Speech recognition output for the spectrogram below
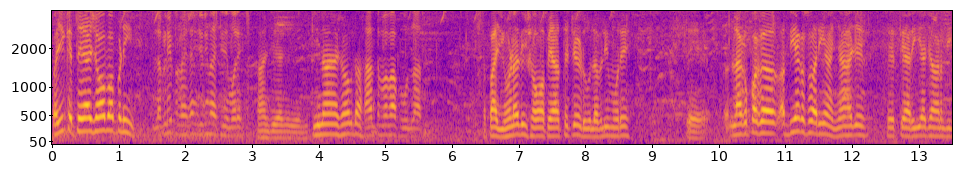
ਭਾਜੀ ਕਿੱਥੇ ਆ ਸ਼ੌਪ ਆਪਣੀ? ਲਵਲੀ ਪ੍ਰੋਫੈਸ਼ਨਲ ਯੂਨੀਵਰਸਿਟੀ ਦੇ ਮੋਰੇ। ਹਾਂਜੀ ਹਾਂਜੀ। ਕੀ ਨਾਂ ਆ ਸ਼ੌਪ ਦਾ? ਸੰਤ ਬਾਬਾ ਫੂਲਨਾਥ। ਤੇ ਭਾਜੀ ਉਹਨਾਂ ਦੀ ਸ਼ਾਪ ਆ ਉੱਥੇ ਝੇੜੂ ਲਵਲੀ ਮੋਰੇ। ਤੇ ਲਗਭਗ ਅੱਧੀਆਂ ਕੁ ਸਵਾਰੀਆਂ ਆਈਆਂ ਹਜੇ ਤੇ ਤਿਆਰੀ ਆ ਜਾਣ ਦੀ।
